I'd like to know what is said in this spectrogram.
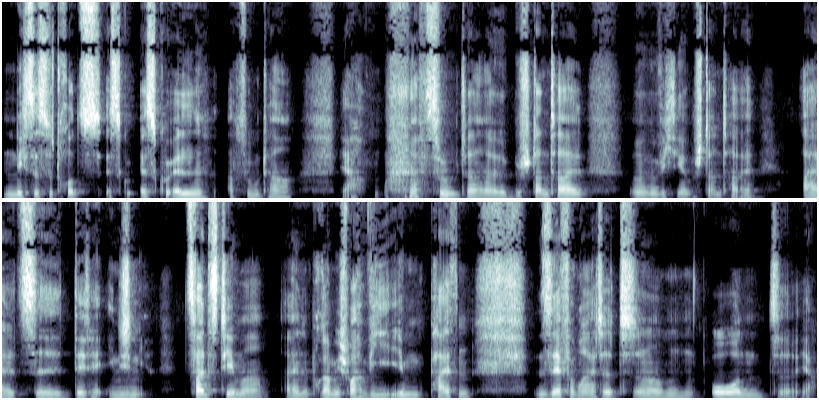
Nichtsdestotrotz SQL absoluter, ja, absoluter äh, Bestandteil, äh, wichtiger Bestandteil als äh, Data Engineer. Zweites Thema, eine Programmiersprache wie eben Python, sehr verbreitet ähm, und ja,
